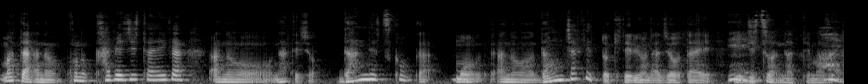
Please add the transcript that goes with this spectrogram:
またあのこの壁自体があのなんてでしょう断熱効果もうあのダウンジャケットを着てるような状態に実はなってます、えーはい、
